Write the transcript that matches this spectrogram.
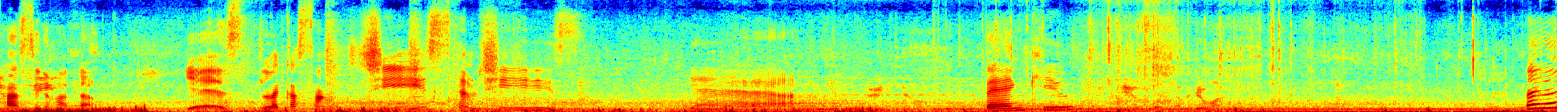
คลาสสิกฮอทดอก yes แล้วก็สั่งชีสแฮมชีส yeah thank you ได้แล้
